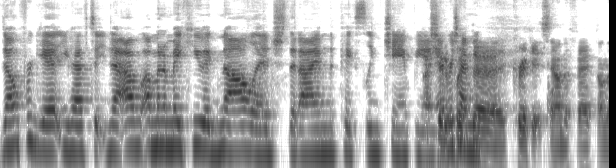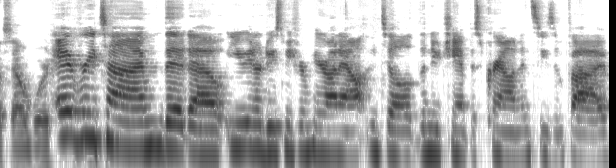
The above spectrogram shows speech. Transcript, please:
Don't forget, you have to. You know, I'm, I'm going to make you acknowledge that I am the Pix League champion I should every time. You, the cricket sound effect on the soundboard. every time that uh, you introduce me from here on out until the new champ is crowned in season five.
